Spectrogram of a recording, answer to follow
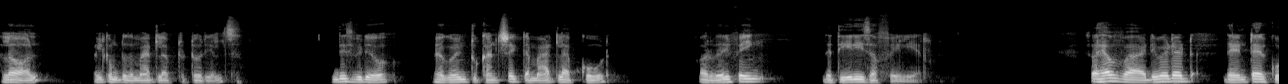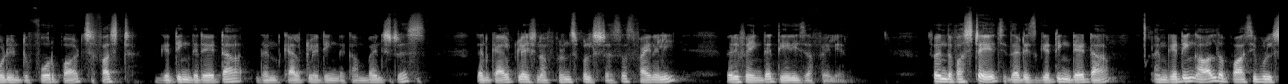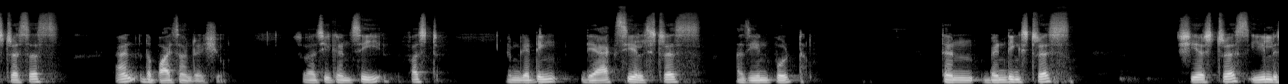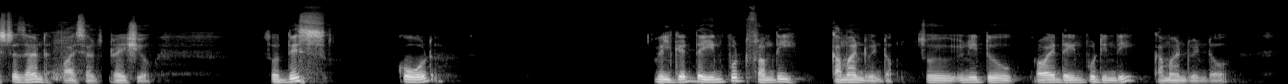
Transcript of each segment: Hello all, welcome to the MATLAB tutorials. In this video, we are going to construct a MATLAB code for verifying the theories of failure. So I have uh, divided the entire code into four parts. First, getting the data, then calculating the combined stress, then calculation of principal stresses, finally verifying the theories of failure. So in the first stage, that is getting data, I am getting all the possible stresses and the Poisson ratio. So as you can see, first I'm getting the axial stress as input, then bending stress, shear stress, yield stress and Poisson ratio. So this code will get the input from the command window. So you need to provide the input in the command window.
